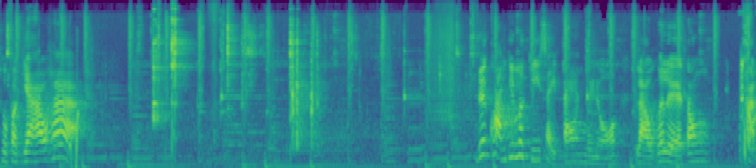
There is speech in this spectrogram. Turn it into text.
ถั่วฝักยาวค่ะ ด้วยความที่เมื่อกี้ใส่แป้งไปเนาะเราก็เลยต้องผัด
